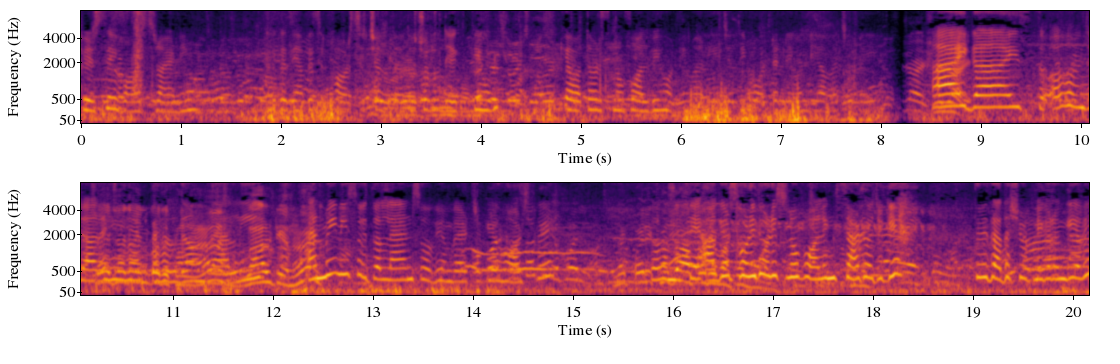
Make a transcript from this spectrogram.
फिर से हॉर्स राइडिंग बिकॉज़ यहाँ पे सिर्फ़ हॉर्स ही चलता है। तो चलो देखती हूँ क्या होता है। और स्नोफॉल भी होने वाली है। जल्दी बहुत ठंडी ठंडी हवा चल रही है। हाय गाइस तो अब हम जा रहे हैं Pahalgam valley and mini Switzerland so अभी हम बैठ चुके हैं हॉर्स पे। तो हम आगे थोड़ी थोड़ी स्नो फॉलिंग स्टार्ट हो चुकी है। तो मैं ज़्यादा शूट नहीं करूँगी अभी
